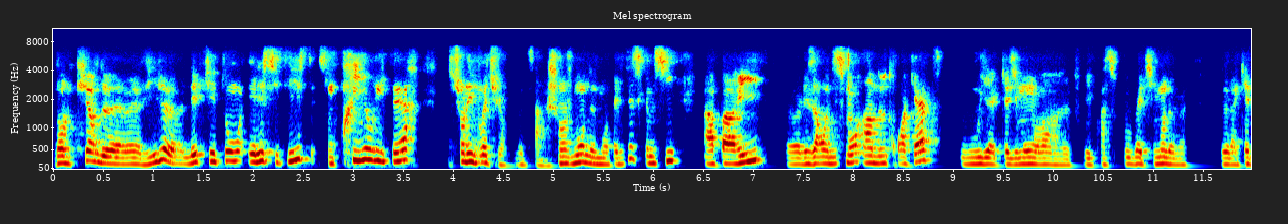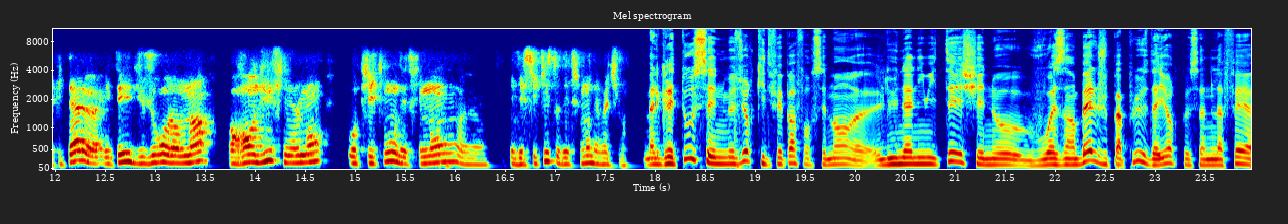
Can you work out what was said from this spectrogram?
dans le cœur de la ville, les piétons et les cyclistes sont prioritaires sur les voitures. Donc c'est un changement de mentalité. C'est comme si à Paris, les arrondissements 1, 2, 3, 4, où il y a quasiment tous les principaux bâtiments de, de la capitale étaient du jour au lendemain rendus finalement aux piétons au détriment et des cyclistes au détriment des voitures. Malgré tout, c'est une mesure qui ne fait pas forcément l'unanimité chez nos voisins belges, pas plus d'ailleurs que ça ne l'a fait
